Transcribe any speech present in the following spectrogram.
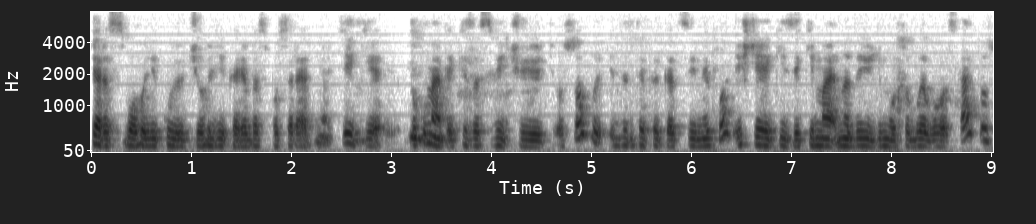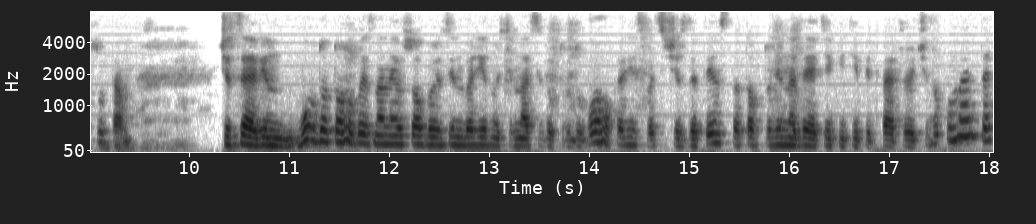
через свого лікуючого лікаря безпосередньо тільки документи, які засвідчують особу, ідентифікаційний код і ще якісь, які надають йому особливого статусу, там чи це він був до того визнаний особою з інвалідності внаслідок трудового каліцтва чи з дитинства, тобто він надає тільки ті підтверджуючі документи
